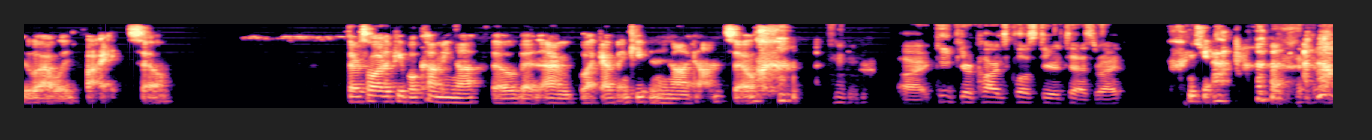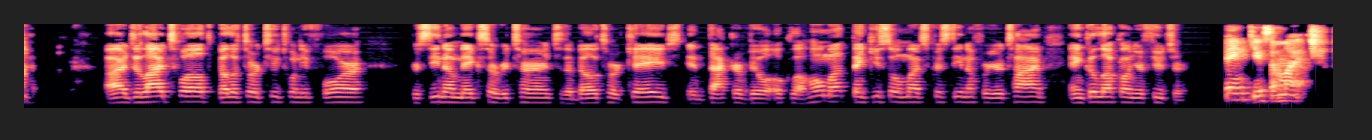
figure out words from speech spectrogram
who I would fight. So there's a lot of people coming up though that I'm like I've been keeping an eye on. So all right, keep your cards close to your chest, right? yeah. all right, July 12th, Bellator 224. Christina makes her return to the Bellator cage in Thackerville, Oklahoma. Thank you so much, Christina, for your time and good luck on your future. Thank you so much.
